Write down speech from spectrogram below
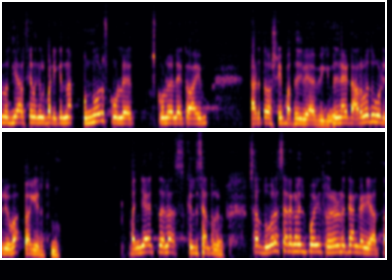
വിദ്യാർത്ഥികളെങ്കിലും പഠിക്കുന്ന മുന്നൂറ് സ്കൂളിലെ സ്കൂളുകളിലേക്കായും അടുത്ത വർഷം ഈ പദ്ധതി വ്യാപിക്കും ഇതിനായിട്ട് അറുപത് കോടി രൂപ വകയിരുത്തുന്നു പഞ്ചായത്ത് തല സ്കിൽ സെന്ററുകൾ. സർ ദൂര സ്ഥലങ്ങളിൽ പോയി തൊഴിലെടുക്കാൻ കഴിയാത്ത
